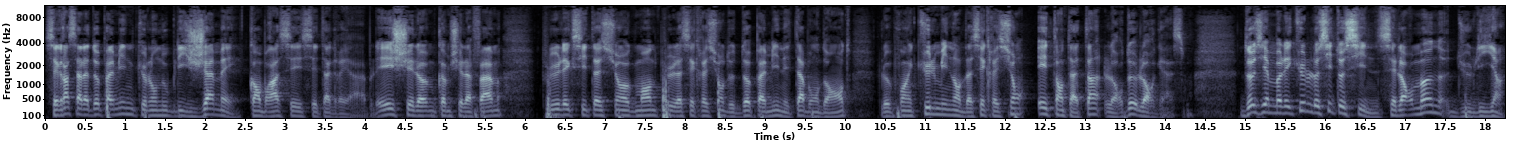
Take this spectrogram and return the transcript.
C'est grâce à la dopamine que l'on n'oublie jamais qu'embrasser, c'est agréable. Et chez l'homme comme chez la femme, plus l'excitation augmente, plus la sécrétion de dopamine est abondante, le point culminant de la sécrétion étant atteint lors de l'orgasme. Deuxième molécule, le cytocine, c'est l'hormone du lien.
